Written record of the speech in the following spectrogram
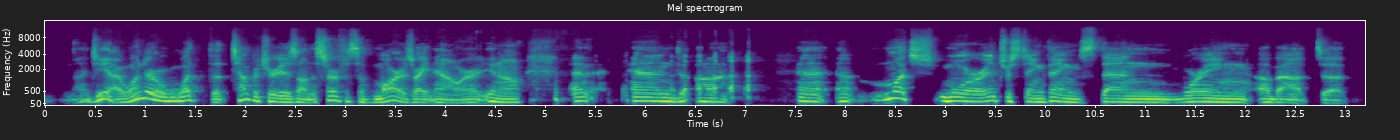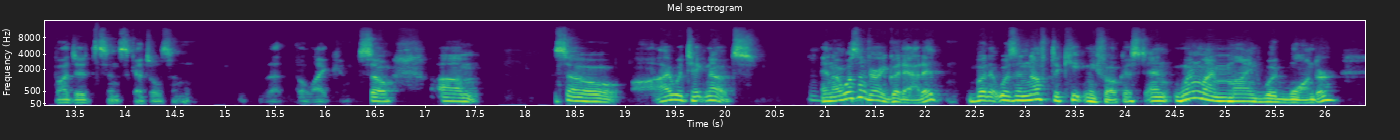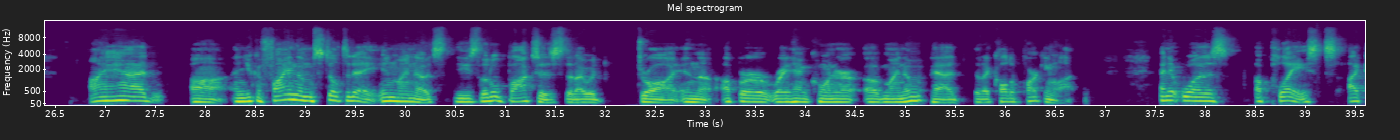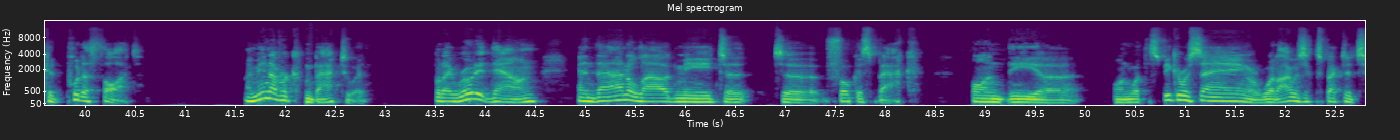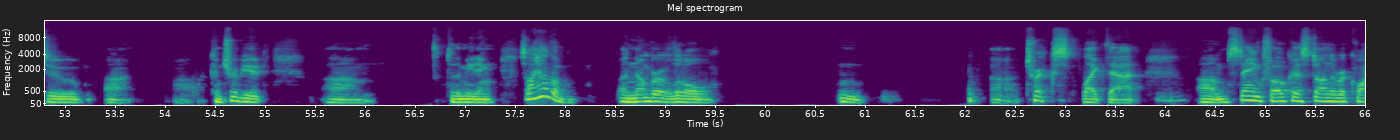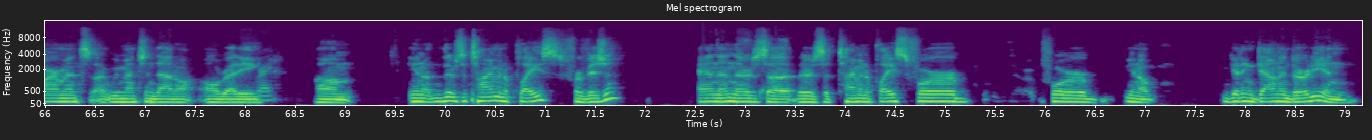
gee, I wonder what the temperature is on the surface of Mars right now, or you know, and and uh, uh, uh, much more interesting things than worrying about uh, budgets and schedules and that the like. So, um, so I would take notes, mm-hmm. and I wasn't very good at it, but it was enough to keep me focused. And when my mind would wander, I had, uh, and you can find them still today in my notes, these little boxes that I would draw in the upper right hand corner of my notepad that I called a parking lot. And it was a place I could put a thought. I may never come back to it, but I wrote it down, and that allowed me to to focus back on the uh, on what the speaker was saying or what I was expected to uh, uh, contribute um, to the meeting. So I have a, a number of little mm, uh, tricks like that. Mm-hmm. Um, staying focused on the requirements, uh, we mentioned that already. Right. Um, you know, there's a time and a place for vision, and then there's a, there's a time and a place for for you know getting down and dirty and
